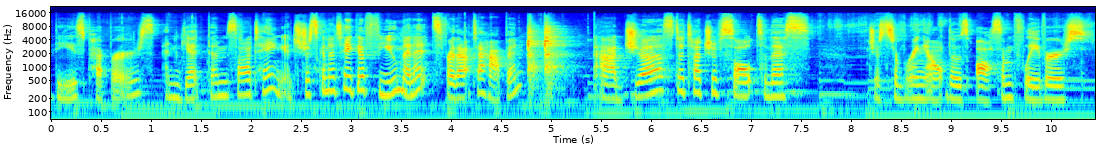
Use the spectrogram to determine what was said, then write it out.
these peppers and get them sauteing. It's just gonna take a few minutes for that to happen. Add just a touch of salt to this just to bring out those awesome flavors.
